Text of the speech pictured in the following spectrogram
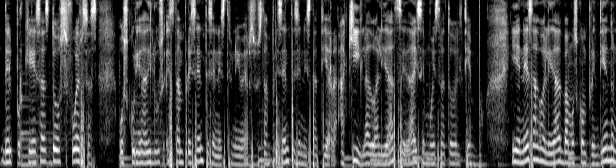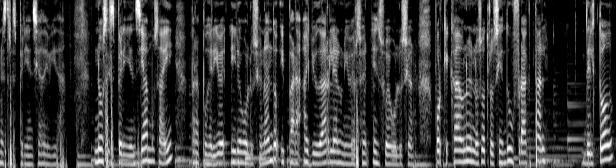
del por qué esas dos fuerzas, oscuridad y luz, están presentes en este universo, están presentes en esta tierra. Aquí la dualidad se da y se muestra todo el tiempo. Y en esa dualidad vamos comprendiendo nuestra experiencia de vida. Nos experienciamos ahí para poder ir, evolucionando y para ayudarle al universo en su evolución, porque cada uno de nosotros siendo un fractal, del todo,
